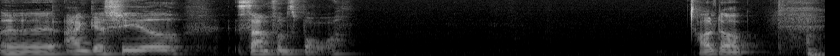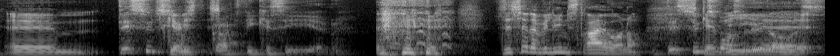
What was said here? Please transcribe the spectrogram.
øh, engagerede samfundsborgere. Hold da op. Øhm, Det synes Skal jeg vi- godt, vi kan sige, Jeppe. det sætter vi lige en streg under. Det synes Skal vores vi, lytter øh, også.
